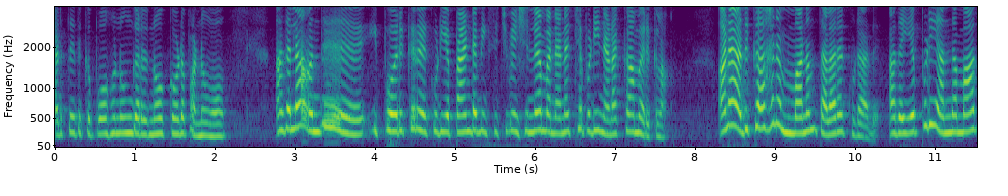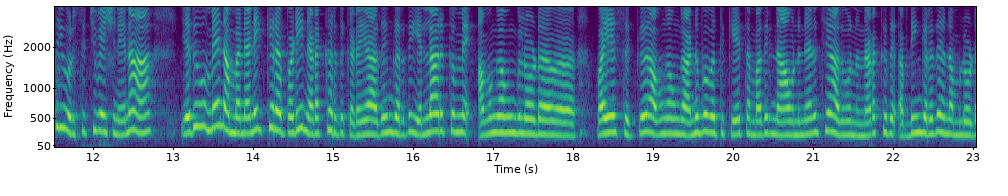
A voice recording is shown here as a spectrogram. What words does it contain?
அடுத்த இதுக்கு போகணுங்கிற நோக்கோடு பண்ணுவோம். அதெல்லாம் வந்து இப்போ இருக்கிற கூடிய பேண்டமிக் சுச்சுவேஷனில் நம்ம நினச்சபடி நடக்காமல் இருக்கலாம். ஆனால் அதுக்காக நம்ம மனம் தளரக்கூடாது. அதை எப்படி அந்த மாதிரி ஒரு சுச்சுவேஷன் ஏன்னா எதுவுமே நம்ம நினைக்கிறபடி நடக்கிறது கிடையாதுங்கிறது எல்லாருக்குமே. அவங்கவுங்களோட வயசுக்கு அவங்கவுங்க அனுபவத்துக்கு ஏற்ற மாதிரி நான் ஒன்று நினச்சேன் அது ஒன்று நடக்குது அப்படிங்கிறது நம்மளோட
